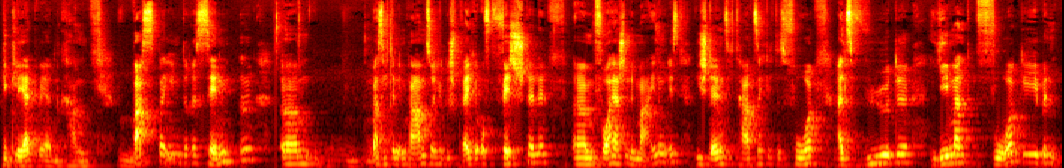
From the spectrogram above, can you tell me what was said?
geklärt werden kann. Was bei Interessenten, ähm, was ich dann im Rahmen solcher Gespräche oft feststelle, ähm, vorherrschende Meinung ist, die stellen sich tatsächlich das vor, als würde jemand vorgeben,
